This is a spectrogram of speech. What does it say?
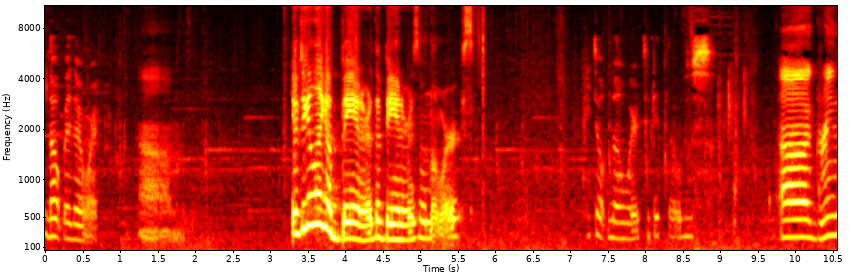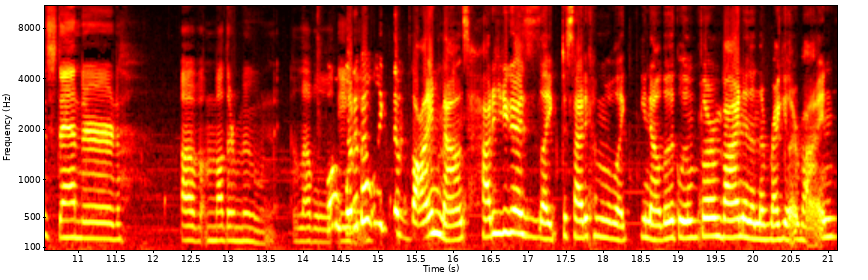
Nope, it didn't work. Um, You have to get like a banner. The banner is one that works. I don't know where to get those. uh, green standard of Mother Moon level. Oh, what about like the vine mounts? How did you guys like decide to come up with like you know the gloomthorn vine and then the regular vine?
